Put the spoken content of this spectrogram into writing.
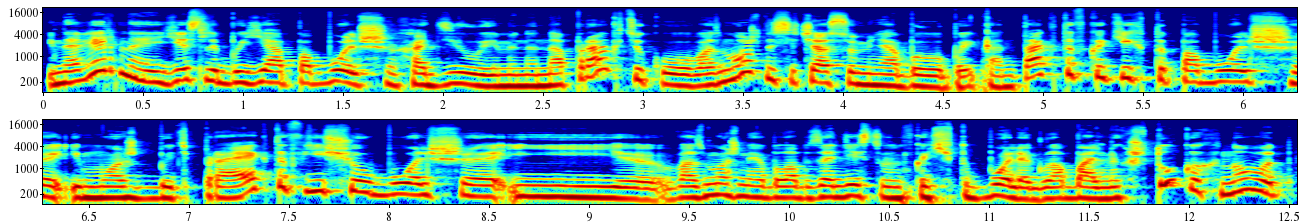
И, наверное, если бы я побольше ходила именно на практику, возможно, сейчас у меня было бы и контактов каких-то побольше, и, может быть, проектов еще больше, и, возможно, я была бы задействована в каких-то более глобальных штуках, но вот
